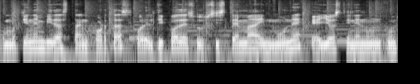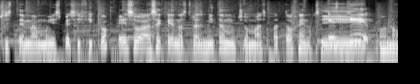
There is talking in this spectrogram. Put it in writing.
como tienen vidas tan cortas por el tipo de su sistema inmune, ellos tienen un, un sistema muy específico, eso hace que nos transmitan mucho más patógenos. ¿Sí es que, o no?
